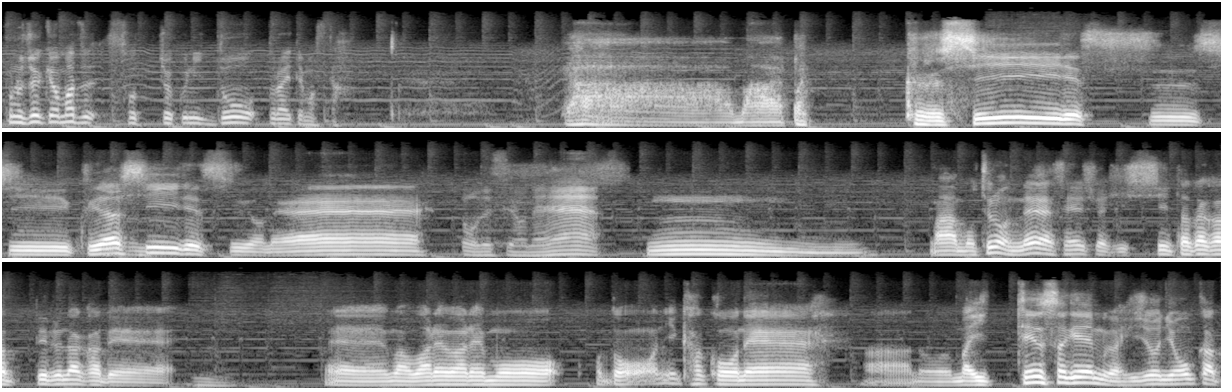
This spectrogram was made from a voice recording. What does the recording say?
この状況をまず率直にどう捉えてますか？いやーまあやっぱ苦しいですし悔しいですよね。そうですよね。うーん。まあもちろんね選手は必死に戦ってる中で、えーまあ、我々もどうにかこうねあの、まあ、1点差ゲームが非常に多かっ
